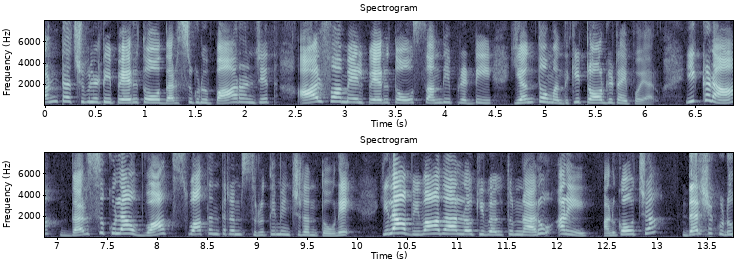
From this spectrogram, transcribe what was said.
అన్టచబిలిటీ పేరుతో దర్శకుడు పా రంజిత్ ఆల్ఫా మేల్ పేరుతో సందీప్ రెడ్డి ఎంతో మందికి టార్గెట్ అయిపోయారు. ఇక్కడ దర్శకుల వాక్ స్వాతంత్రం శృతి మించడంతోనే ఇలా వివాదాల్లోకి వెళ్తున్నారు అని అనుకోవచ్చా? దర్శకుడు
